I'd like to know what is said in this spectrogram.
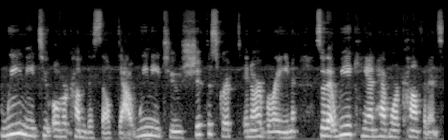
We need to overcome this self-doubt. We need to shift the script in our brain so that we can have more confidence.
